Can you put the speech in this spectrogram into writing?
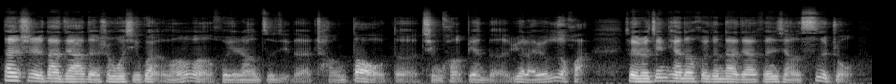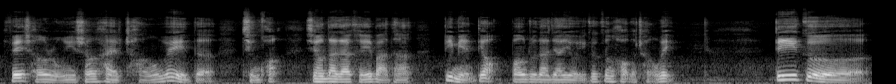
但是，大家的生活习惯往往会让自己的肠道的情况变得越来越恶化。所以说，今天呢，会跟大家分享四种。非常容易伤害肠胃的情况，希望大家可以把它避免掉，帮助大家有一个更好的肠胃。第一个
